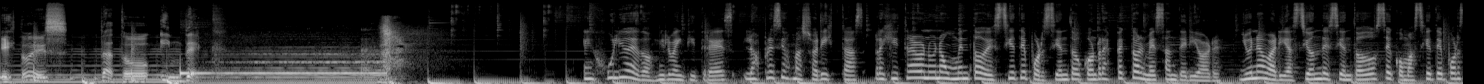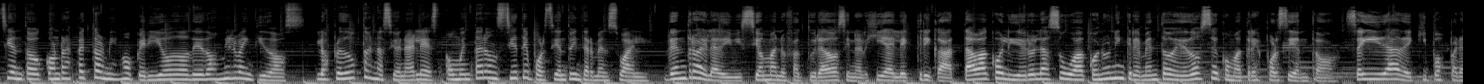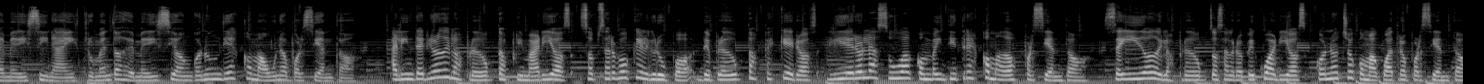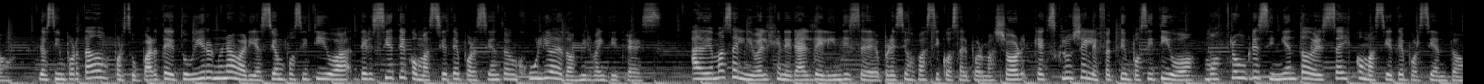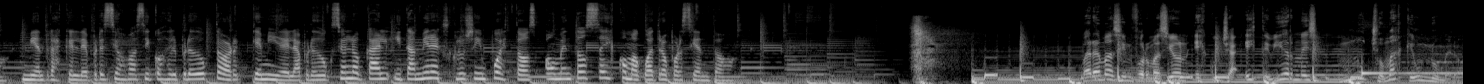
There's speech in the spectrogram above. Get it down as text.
Esto es Dato INDEC. En julio de 2023, los precios mayoristas registraron un aumento de 7% con respecto al mes anterior y una variación de 112,7% con respecto al mismo periodo de 2022. Los productos nacionales aumentaron 7% intermensual. Dentro de la división Manufacturados y Energía Eléctrica, Tabaco lideró la suba con un incremento de 12,3%, seguida de equipos para medicina e instrumentos de medición con un 10,1%. Al interior de los productos primarios se observó que el grupo de productos pesqueros lideró la suba con 23,2%, seguido de los productos agropecuarios con 8,4%. Los importados por su parte tuvieron una variación positiva del 7,7% en julio de 2023. Además, el nivel general del índice de precios básicos al por mayor, que excluye el efecto impositivo, mostró un crecimiento del 6,7%, mientras que el de precios básicos del productor, que mide la producción local y también excluye impuestos, aumentó 6,4%. Para más información, escucha este viernes mucho más que un número.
